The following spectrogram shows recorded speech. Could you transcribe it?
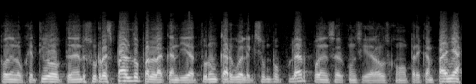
con el objetivo de obtener su respaldo para la candidatura a un cargo de elección popular, pueden ser considerados como pre-campaña.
